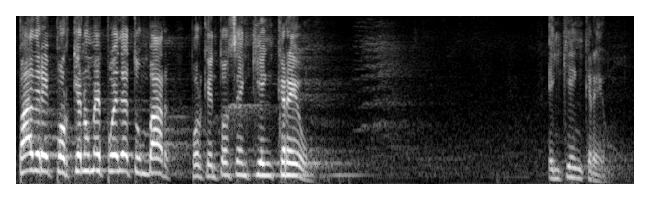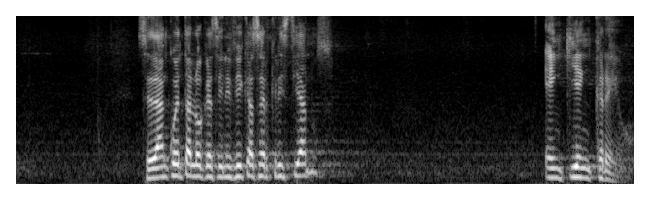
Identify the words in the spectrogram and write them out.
Padre, ¿por qué no me puede tumbar? Porque entonces, ¿en quién creo? ¿En quién creo? ¿Se dan cuenta lo que significa ser cristianos? ¿En quién creo?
